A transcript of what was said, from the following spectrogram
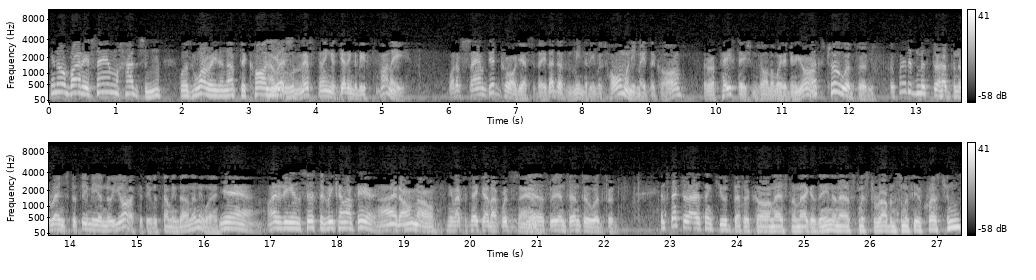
You know, Bart, if Sam Hudson was worried enough to call Now you. listen, this thing is getting to be funny. What if Sam did call yesterday? That doesn't mean that he was home when he made the call. There are pay stations all the way to New York. That's true, Woodford. But why didn't Mr. Hudson arrange to see me in New York if he was coming down anyway? Yeah. Why did he insist that we come up here? I don't know. You'll have to take that up with Sam. Yes, we intend to, Woodford. Inspector, I think you'd better call National Magazine and ask Mr. Robinson a few questions.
